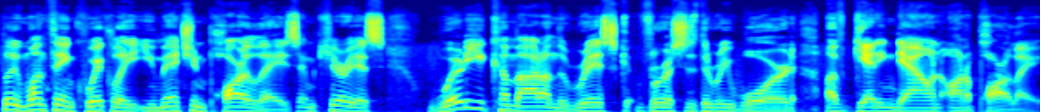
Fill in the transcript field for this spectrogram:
Billy, one thing quickly. You mentioned parlays. I'm curious, where do you come out on the risk versus the reward of getting down on a parlay?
